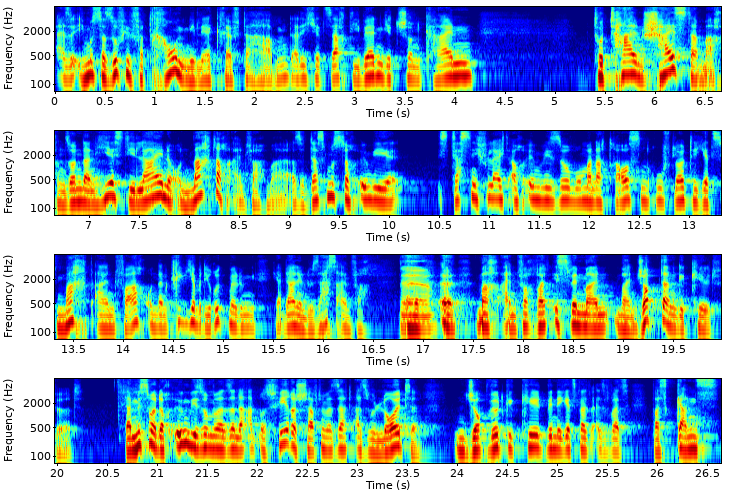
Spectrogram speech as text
also ich muss da so viel Vertrauen in die Lehrkräfte haben, dass ich jetzt sage, die werden jetzt schon keinen totalen Scheiß da machen, sondern hier ist die Leine und mach doch einfach mal. Also das muss doch irgendwie, ist das nicht vielleicht auch irgendwie so, wo man nach draußen ruft, Leute, jetzt macht einfach und dann kriege ich aber die Rückmeldung, ja Daniel, du sagst einfach, äh, ja. Äh, mach einfach, was ist, wenn mein, mein Job dann gekillt wird? Da müssen wir doch irgendwie so mal so eine Atmosphäre schaffen, und man sagt, also Leute, ein Job wird gekillt, wenn ihr jetzt was, also was, was ganz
